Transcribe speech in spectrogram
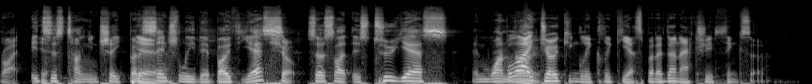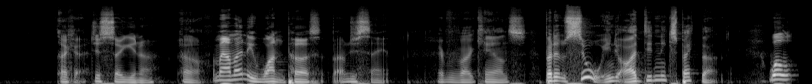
Right. It's just tongue in cheek, but Yeah. essentially they're both yes. Sure. So it's like there's two yes and one Well, no. I jokingly click yes, but I don't actually think so. okay. Just so you know. Oh, I mean, I'm only one person, but I'm just saying. every vote counts. But it was still. in- I didn't expect that. Well,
